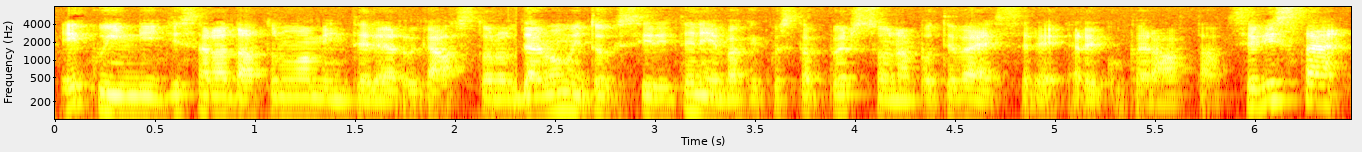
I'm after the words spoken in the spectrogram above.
e quindi gli sarà dato nuovamente l'ergastolo dal momento che si riteneva che questa persona poteva essere recuperata. Si è vista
